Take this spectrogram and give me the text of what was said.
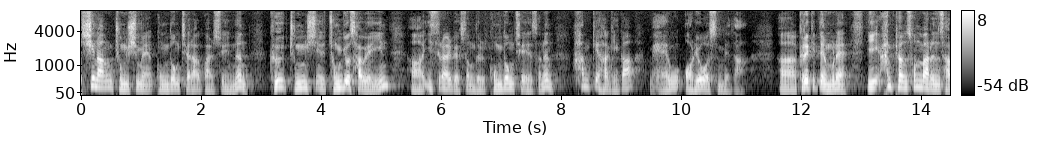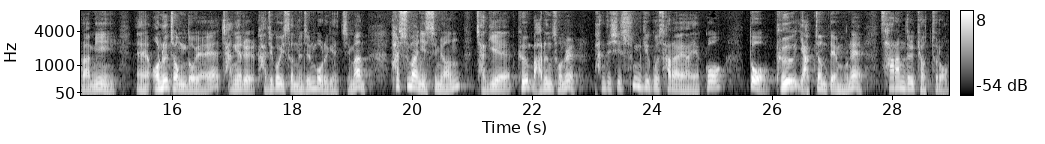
신앙 중심의 공동체라고 할 수 있는 그 중심, 종교 사회인 어, 이스라엘 백성들 공동체에서는 함께 하기가 매우 어려웠습니다. 아, 그랬기 때문에 이 한편 손 마른 사람이 어느 정도의 장애를 가지고 있었는지는 모르겠지만 할 수만 있으면 자기의 그 마른 손을 반드시 숨기고 살아야 했고 또 그 약점 때문에 사람들 곁으로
